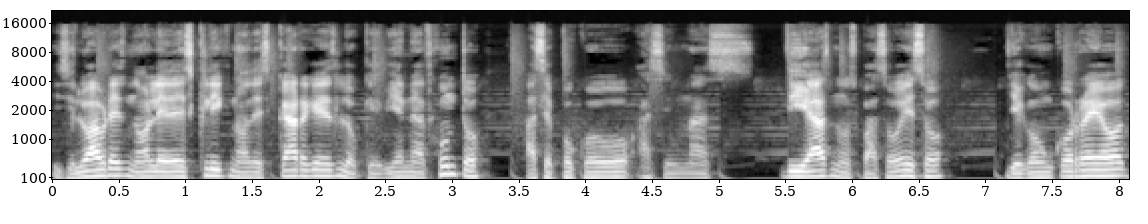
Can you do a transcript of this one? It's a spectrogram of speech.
y si lo abres no le des clic, no descargues lo que viene adjunto. Hace poco, hace unos días nos pasó eso llegó un correo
